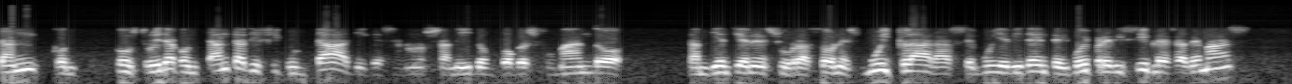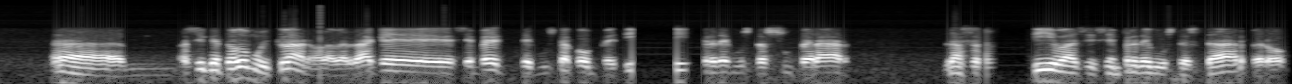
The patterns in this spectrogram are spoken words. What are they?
tan construida con tanta dificultad y que se nos han ido un poco esfumando, también tienen sus razones muy claras, muy evidentes y muy previsibles además. Eh, así que todo muy claro. La verdad que siempre te gusta competir, siempre te gusta superar las activas y siempre te gusta estar, pero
